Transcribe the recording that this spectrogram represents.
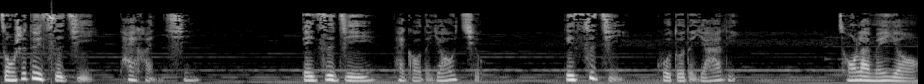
总是对自己太狠心，给自己太高的要求，给自己过多的压力，从来没有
